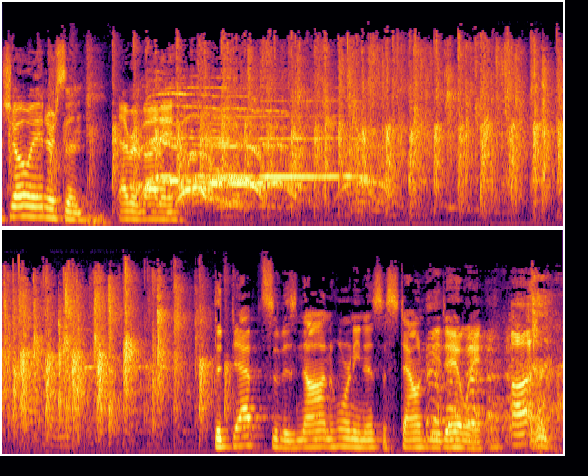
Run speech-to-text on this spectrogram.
Joe Anderson, everybody. The depths of his non horniness astound me daily. Uh,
